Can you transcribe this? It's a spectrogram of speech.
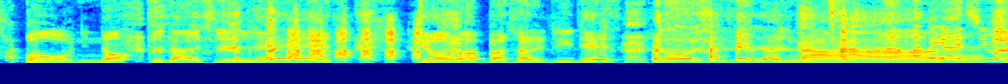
高2の津田修です。今日はバサルティです。よろしくお願いします。お願いします。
